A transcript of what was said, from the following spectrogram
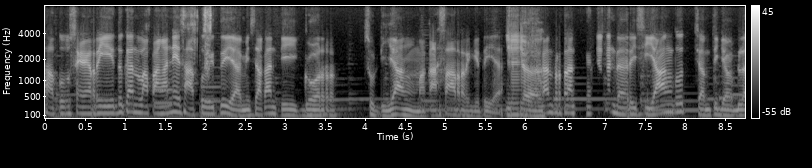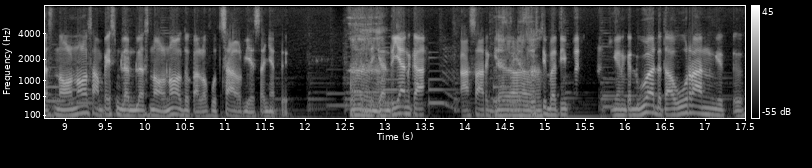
satu seri itu kan lapangannya satu itu ya, misalkan di Gor Sudiang, Makassar gitu ya. Iya. Kan pertandingannya kan dari siang tuh jam 13.00 sampai 19.00 tuh kalau futsal biasanya tuh. Ah. Ganti-gantian kan kasar gitu Ya. ya. Terus tiba-tiba di pertandingan kedua ada tawuran gitu.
